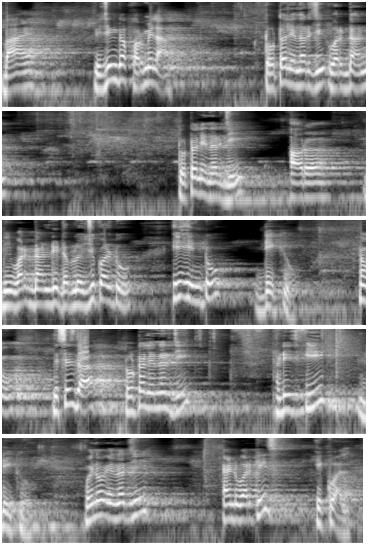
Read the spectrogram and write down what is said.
by using the formula total energy work done, total energy or uh, the work done dW is equal to E into dQ. Now this is the total energy that is E dQ. We know energy and work is equal.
